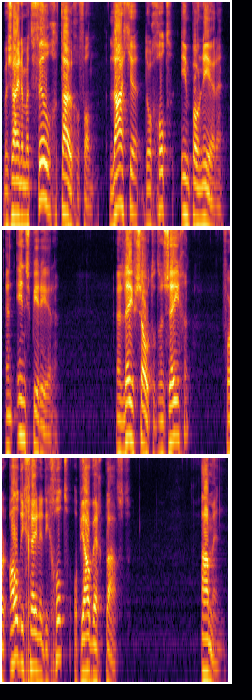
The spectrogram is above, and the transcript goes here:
We zijn er met veel getuigen van. Laat je door God imponeren en inspireren. En leef zo tot een zegen voor al diegenen die God op jouw weg plaatst. Amen.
